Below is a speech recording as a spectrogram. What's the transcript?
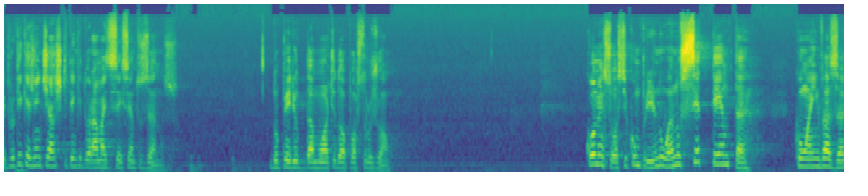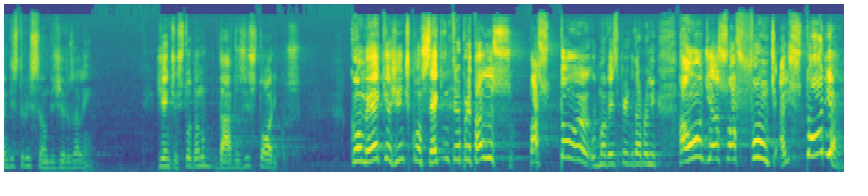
E por que, que a gente acha que tem que durar mais de 600 anos? do período da morte do apóstolo João. Começou a se cumprir no ano 70 com a invasão e destruição de Jerusalém. Gente, eu estou dando dados históricos. Como é que a gente consegue interpretar isso? Pastor, uma vez perguntaram para mim, aonde é a sua fonte? A história.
